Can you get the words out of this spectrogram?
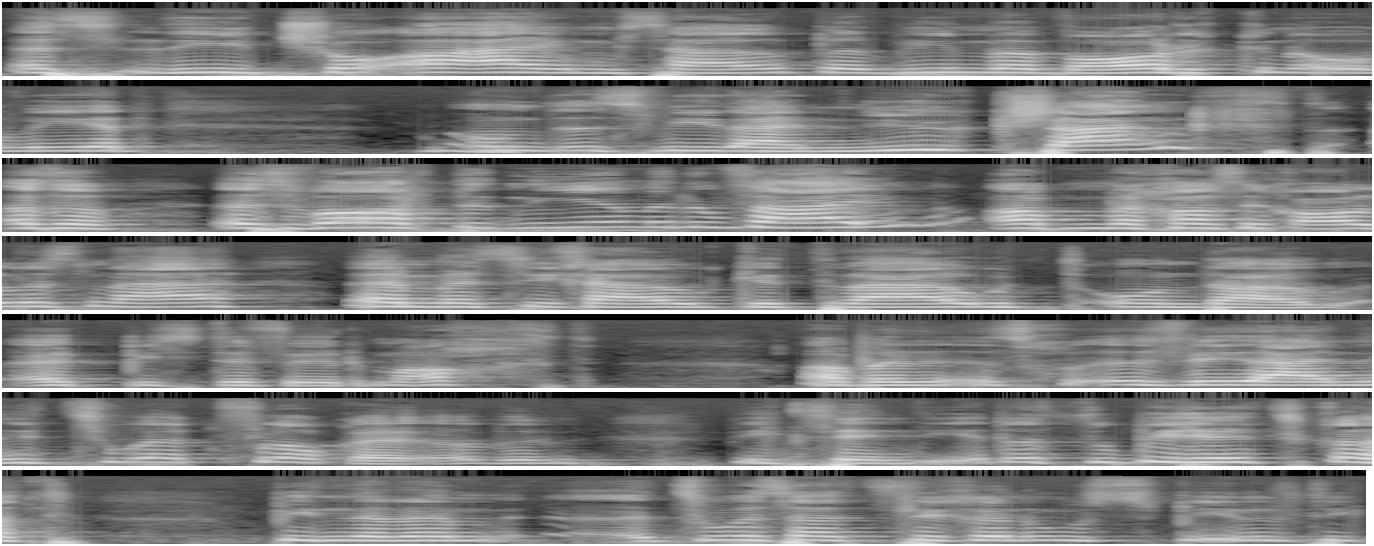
es liegt schon an einem selber, wie man wahrgenommen wird und es wird einem nichts geschenkt. Also es wartet niemand auf einen, aber man kann sich alles nehmen, wenn man sich auch getraut und auch etwas dafür macht. Aber es, es wird einem nicht zugeflogen. Oder wie seht ihr das? Du bist jetzt gerade bei einer zusätzlichen Ausbildung.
